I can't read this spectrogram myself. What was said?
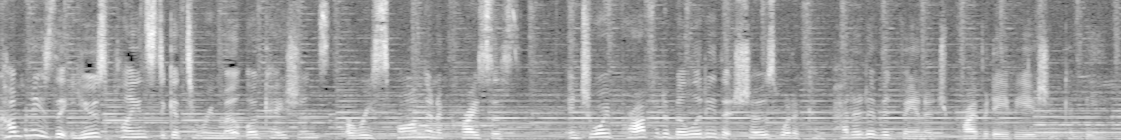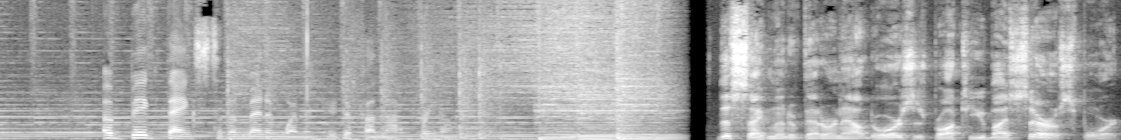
Companies that use planes to get to remote locations or respond in a crisis enjoy profitability that shows what a competitive advantage private aviation can be. A big thanks to the men and women who defend that freedom. This segment of Veteran Outdoors is brought to you by Sport,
